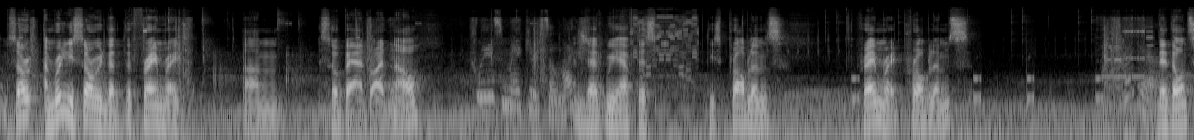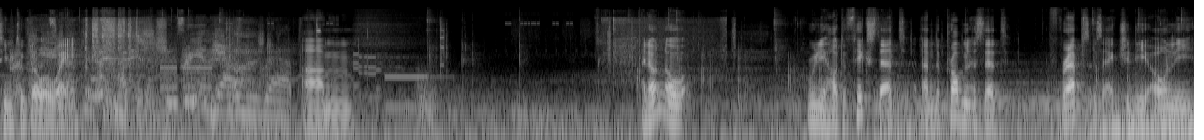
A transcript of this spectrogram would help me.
I'm sorry. I'm really sorry that the frame rate um, is so bad right now, Please make your and selection. that we have this these problems, frame rate problems. They don't seem to go away. Choosing a value wrap. Um, I don't know really how to fix that. Um, the problem is that Fraps is actually the only...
